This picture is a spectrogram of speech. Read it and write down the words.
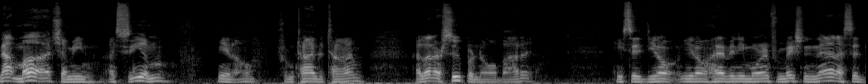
not much. I mean, I see him, you know, from time to time. I let our super know about it. He said, "You don't, you don't have any more information than that." I said,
